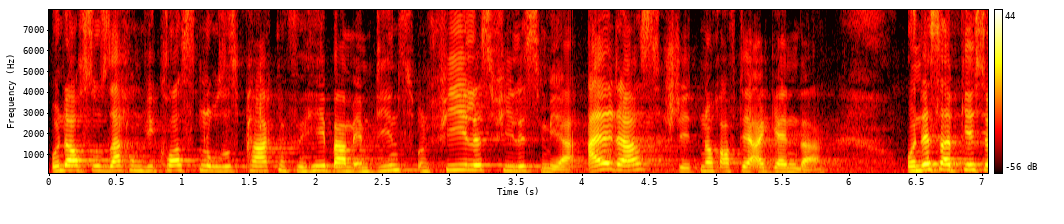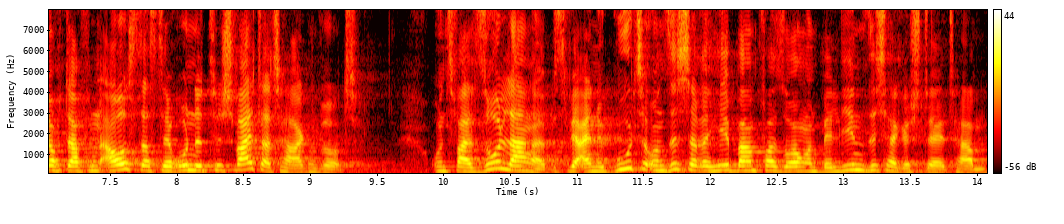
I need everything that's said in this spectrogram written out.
und auch so Sachen wie kostenloses Parken für Hebammen im Dienst und vieles, vieles mehr. All das steht noch auf der Agenda. Und deshalb gehe ich auch davon aus, dass der runde Tisch weitertagen wird. Und zwar so lange, bis wir eine gute und sichere Hebammenversorgung in Berlin sichergestellt haben.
